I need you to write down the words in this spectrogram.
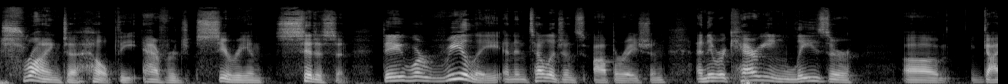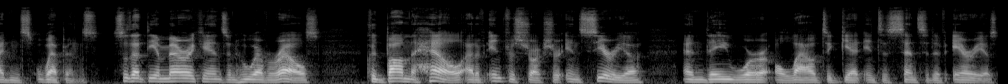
trying to help the average Syrian citizen. They were really an intelligence operation, and they were carrying laser uh, guidance weapons so that the Americans and whoever else could bomb the hell out of infrastructure in Syria and they were allowed to get into sensitive areas.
